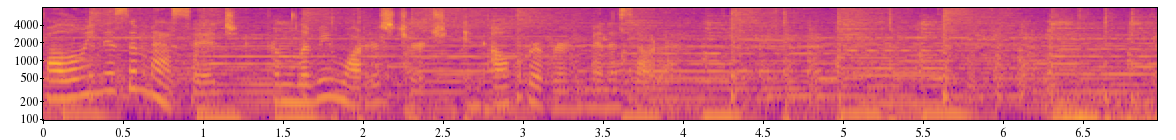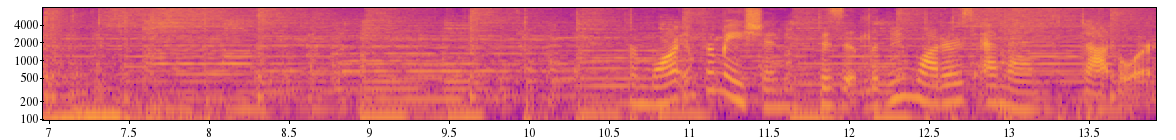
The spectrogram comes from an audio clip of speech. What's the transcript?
following is a message from Living Waters Church in Elk River, Minnesota. For more information, visit livingwatersmn.org.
